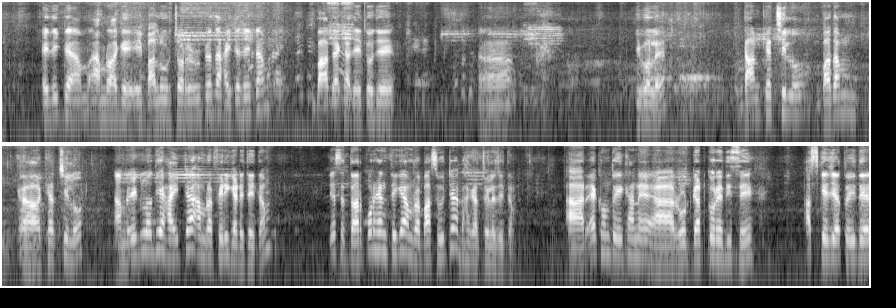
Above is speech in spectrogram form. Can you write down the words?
এদিক দিয়ে আমরা আগে এই বালুর চরের উপরে হাইটে যাইতাম, বা দেখা যাইতো যে কি বলে, ধান ক্ষেত ছিল, বাদাম ক্ষেত ছিল। আমরা এগুলো দিয়ে হাইটা আমরা ফেরি ফেরিঘাটে যাইতাম। ঠিক আছে, তারপর হ্যান থেকে আমরা বাস উইটা ঢাকা চলে যেতাম আর এখন তো এখানে রোড গার্ড করে দিছে। আজকে যেহেতু ঈদের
